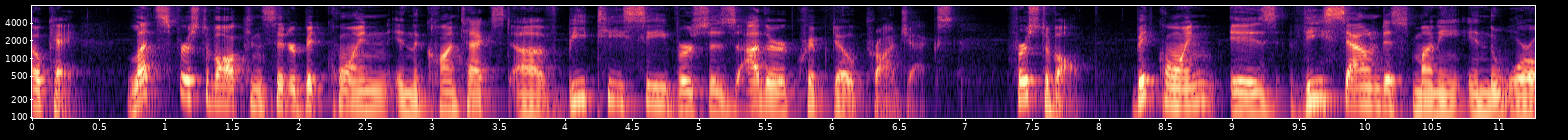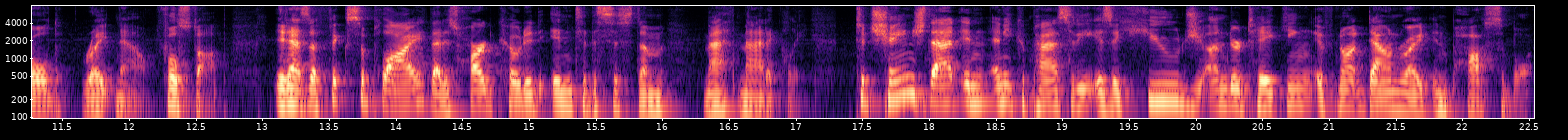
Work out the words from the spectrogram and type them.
Okay, let's first of all consider Bitcoin in the context of BTC versus other crypto projects. First of all, Bitcoin is the soundest money in the world right now, full stop. It has a fixed supply that is hard coded into the system mathematically. To change that in any capacity is a huge undertaking, if not downright impossible.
